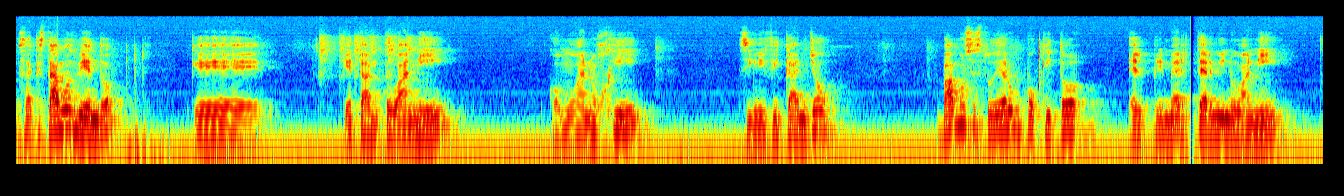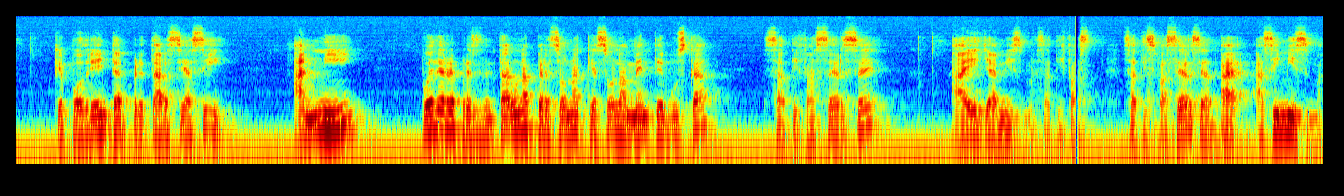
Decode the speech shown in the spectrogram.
O sea que estamos viendo que, tanto Ani como Anoji significan yo. Vamos a estudiar un poquito el primer término Ani, que podría interpretarse así. Ani puede representar una persona que solamente busca satisfacerse a ella misma, satisfacerse a, sí misma,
